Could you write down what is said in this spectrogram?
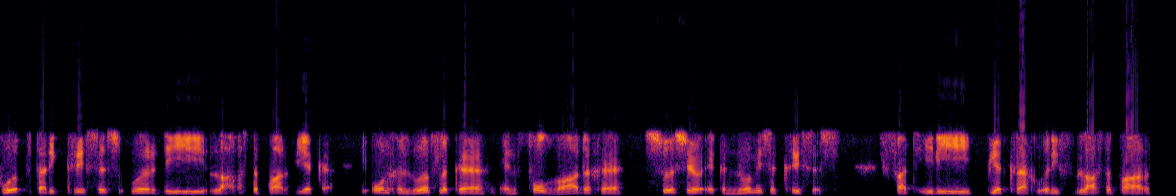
hoop dat die krisis oor die laaste paar weke, die ongelooflike en volwaardige sosio-ekonomiese krisis wat hierdie beerdkrag oor die laaste paar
